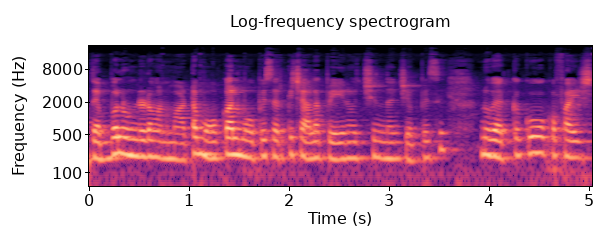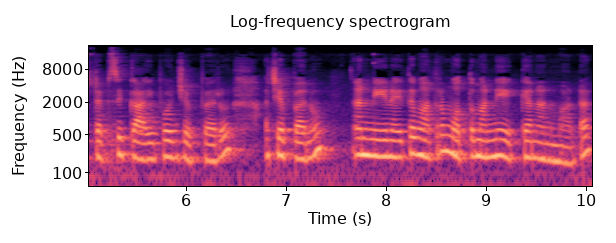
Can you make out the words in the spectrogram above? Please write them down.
దెబ్బలు ఉండడం అనమాట మోకాలు మోపేసరికి చాలా పెయిన్ వచ్చిందని చెప్పేసి నువ్వు ఎక్కకు ఒక ఫైవ్ స్టెప్స్ ఆగిపో చెప్పారు చెప్పాను. అండ్ నేనైతే మాత్రం మొత్తం అన్నీ ఎక్కాను అనమాట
